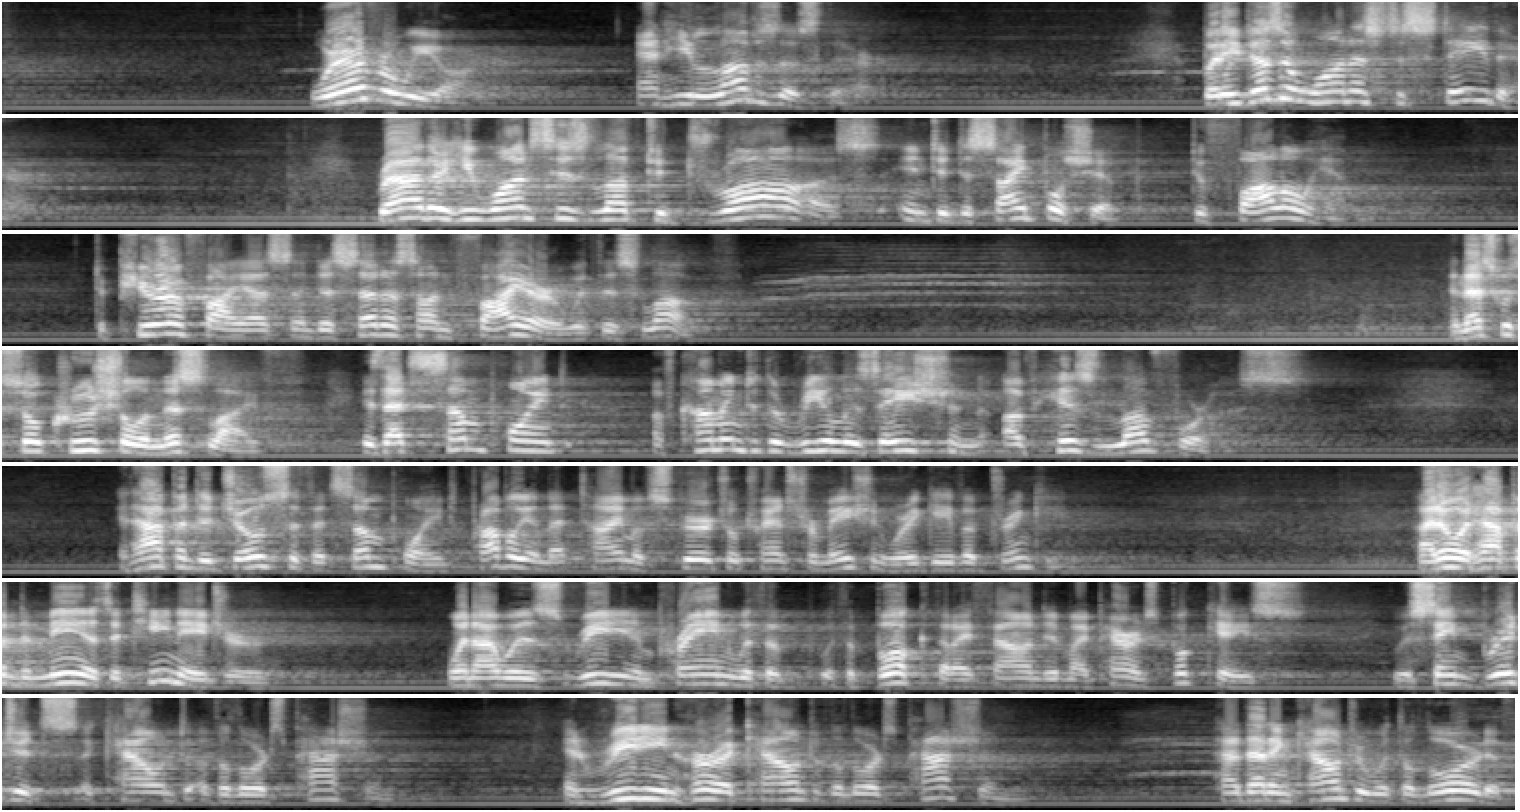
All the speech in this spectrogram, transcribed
wherever we are, and he loves us there. But he doesn't want us to stay there. Rather, he wants his love to draw us into discipleship, to follow him, to purify us, and to set us on fire with this love. And that's what's so crucial in this life, is at some point of coming to the realization of his love for us. It happened to Joseph at some point, probably in that time of spiritual transformation where he gave up drinking. I know it happened to me as a teenager when I was reading and praying with a, with a book that I found in my parents' bookcase. It was St. Bridget's account of the Lord's Passion. And reading her account of the Lord's Passion, had that encounter with the Lord of, of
